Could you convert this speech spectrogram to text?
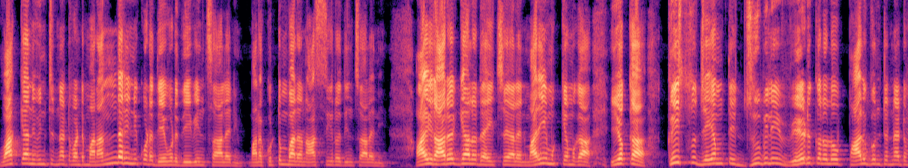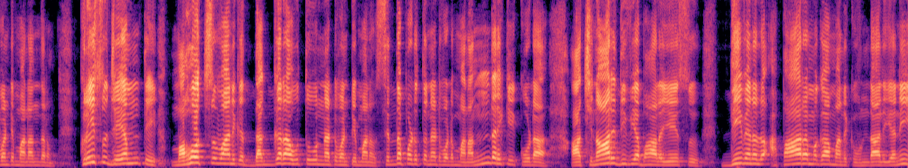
వాక్యాన్ని వింటున్నటువంటి మనందరినీ కూడా దేవుడు దీవించాలని మన కుటుంబాలను ఆశీర్వదించాలని ఆయుర ఆరోగ్యాలు దయచేయాలని మరీ ముఖ్యంగా ఈ యొక్క క్రీస్తు జయంతి జూబిలీ వేడుకలలో పాల్గొంటున్నటువంటి మనందరం క్రీస్తు జయంతి మహోత్సవానికి దగ్గర అవుతూ ఉన్నటువంటి మనం సిద్ధపడుతున్నటువంటి మనందరికీ కూడా ఆ చినారి దివ్య బాలయేసు దీవెనలు అపారముగా మనకు ఉండాలి అని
